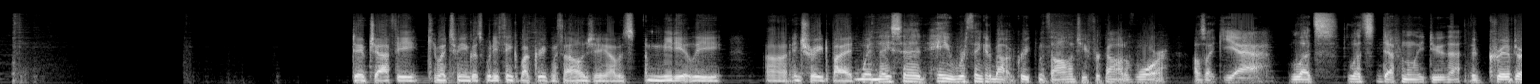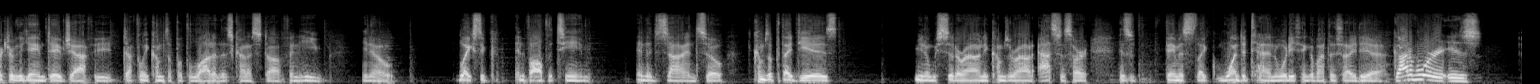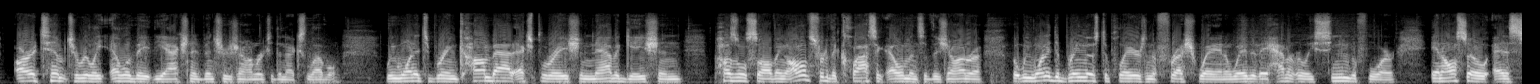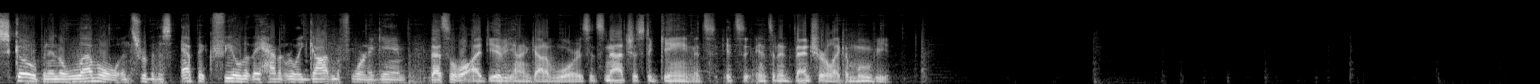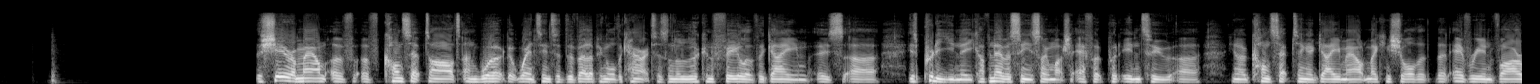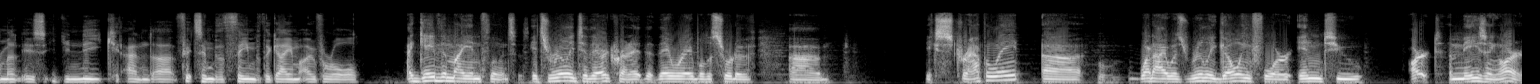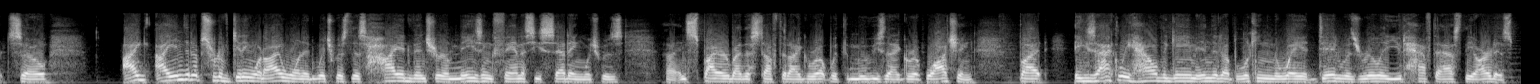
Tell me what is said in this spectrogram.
Dave Jaffe came up to me and goes, "What do you think about Greek mythology?" I was immediately uh, intrigued by it. When they said, "Hey, we're thinking about Greek mythology for God of War," I was like, "Yeah, let's let's definitely do that." The creative director of the game, Dave Jaffe, definitely comes up with a lot of this kind of stuff, and he, you know, likes to involve the team in the design. So he comes up with ideas. You know, we sit around. He comes around, asks us our his famous like one to ten. What do you think about this idea? God of War is our attempt to really elevate the action adventure genre to the next level. We wanted to bring combat, exploration, navigation, puzzle solving, all of sort of the classic elements of the genre, but we wanted to bring those to players in a fresh way, in a way that they haven't really seen before, and also at a scope and at a level and sort of this epic feel that they haven't really gotten before in a game. That's the whole idea behind God of War. Is it's not just a game; it's it's it's an adventure like a movie. The sheer amount of, of concept art and work that went into developing all the characters and the look and feel of the game is uh, is pretty unique. I've never seen so much effort put into uh, you know concepting a game out, making sure that, that every environment is unique and uh, fits in with the theme of the game overall. I gave them my influences. It's really to their credit that they were able to sort of um, extrapolate uh, what I was really going for into art, amazing art. So I, I ended up sort of getting what I wanted, which was this high adventure, amazing fantasy setting, which was uh, inspired by the stuff that I grew up with, the movies that I grew up watching. But exactly how the game ended up looking the way it did was really, you'd have to ask the artist.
